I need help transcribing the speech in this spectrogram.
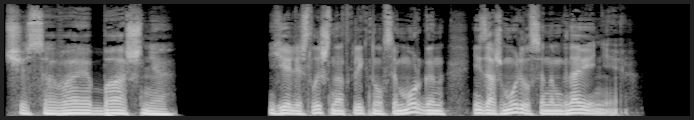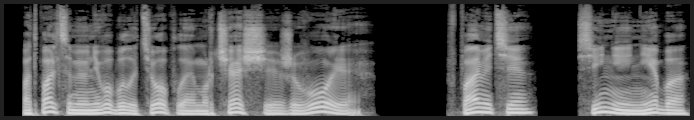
«Часовая башня», — еле слышно откликнулся Морган и зажмурился на мгновение. Под пальцами у него было теплое, мурчащее, живое. В памяти синее небо,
